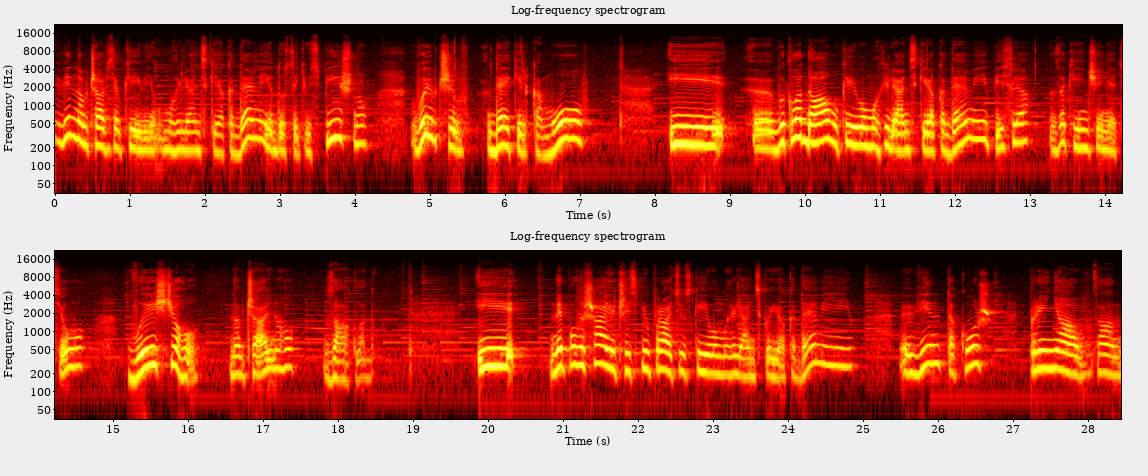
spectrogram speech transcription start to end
Він навчався в Києво-Могилянській академії досить успішно, вивчив декілька мов і е, викладав у Києво-Могилянській академії після закінчення цього вищого навчального закладу. І не полишаючи співпрацю з Києво-Могилянською академією, він також прийняв сан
